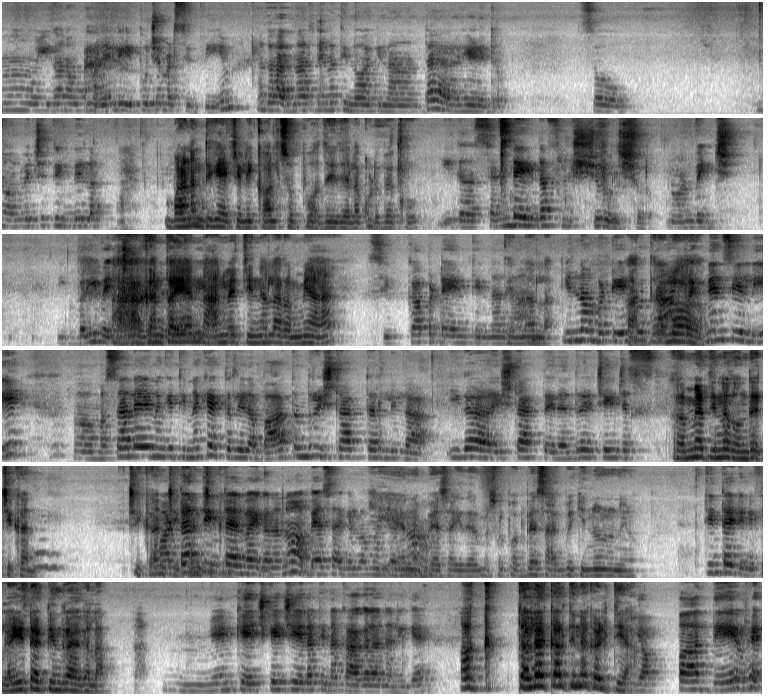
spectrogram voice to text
ಹ್ಮ್ ಈಗ ನಾವು ಮನೇಲಿ ಪೂಜೆ ಮಾಡಿಸಿದ್ವಿ. ಅದು ಹದಿನಾರು ದಿನ ತಿನ್ನೋ ಆಗಿಲ್ಲ ಅಂತ ಹೇಳಿದ್ರು. ಸೊ ನಾನ್ ವೆಜ್ ತಿಂದಿಲ್ಲ. ಬಾಣಂತಿಗೆ ಆ್ಯಕ್ಚುಲಿ ಕಾಲ್ ಸೊಪ್ಪು ಅದು ಇದೆಲ್ಲ ಕೊಡಬೇಕು. ಈಗ ಸಂಡೆಯಿಂದ ಫುಲ್ ಶುರು. ಶುರು. ನಾನ್ ವೆಜ್ ಈಗ ಬರೀ ವೆಜ್ ಹಾಗಂತ ಏನು ನಾನ್ ವೆಜ್ ತಿನ್ನಲ್ಲ ರಮ್ಯಾ? ಸಿಕ್ಕಾಪಟ್ಟೆ ಏನು ತಿನ್ನಲ್ಲ. ತಿನ್ನಲ್ಲ. ಇಲ್ಲ ಬಟ್ ಏನು ಗೊತ್ತಾ? ಅದ್ರಲ್ಲೂ- ಪ್ರೆಗ್ನೆನ್ಸಿಯಲ್ಲಿ ಮಸಾಲೆ ನಂಗೆ ತಿನ್ನಕ್ಕೆ ಆಗ್ತಿರ್ಲಿಲ್ಲ ಬಾತ್ ಅಂದ್ರೂ ಇಷ್ಟ ಆಗ್ತಾ ಇರ್ಲಿಲ್ಲ. ಈಗ ಇಷ್ಟ ಆಗ್ತಾ ಇದೆ ಅಂದ್ರೆ ಚೇಂಜಸ್ ರಮ್ಯಾ ತಿನ್ನೋದು ಒಂದೇ ಚಿಕನ್. ಚಿಕನ್ ಮಟನ್ ಚಿಕನ್ ತಿಂತಾ ಇಲ್ವಾ ಈಗ ನಾನು? ಅಭ್ಯಾಸ ಆಗಿಲ್ವಾ ಮಟನ್ ಏನು ಅಭ್ಯಾಸ ಆಗಿದೆ ರಮ್ಯಾ? ಸ್ವಲ್ಪ ಅಭ್ಯಾಸ ಆಗ್ಬೇಕು ಇನ್ನೂ ನೀನು. ತಿಂತಾ ಇದ್ದೀನಿ ಲೈಟಾಗಿ ತಿಂದ್ರೆ ಆಗಲ್ಲ. ಹ್ಮ್, ಏನ್ ಕೆಜ್ ಕೆಜಿ ಎಲ್ಲ ತಿನ್ನಕ್ ಆಗಲ್ಲ ನನಗೆ. ಅಕ್ ತಲೆ ಕಾಲು ತಿನ್ನಕ್ಕೆ ಅಳ್ತೀಯ ಯಪ್ಪ ದೇವ್ರೆ.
